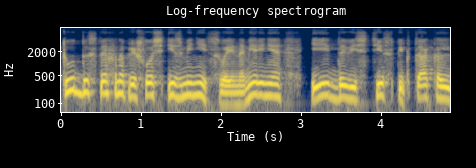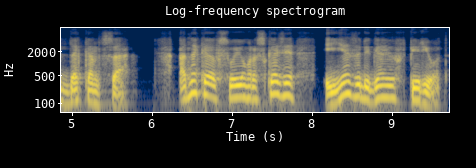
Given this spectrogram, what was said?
Тут де Стефано пришлось изменить свои намерения и довести спектакль до конца. Однако в своем рассказе я забегаю вперед.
